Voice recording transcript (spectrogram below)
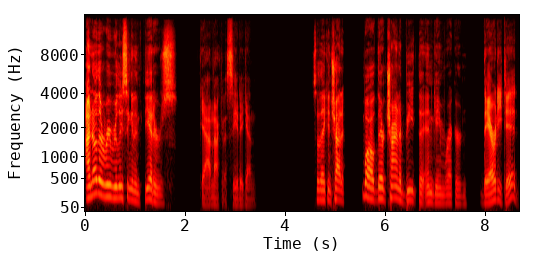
I know they're re-releasing it in theaters, Yeah, I'm not gonna see it again. so they can try to. Well, they're trying to beat the Endgame record. They already did.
